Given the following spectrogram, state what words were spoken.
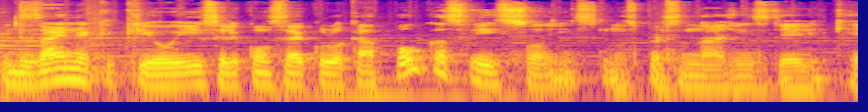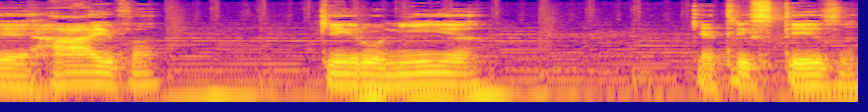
O designer que criou isso, ele consegue colocar poucas feições nos personagens dele, que é raiva, que é ironia, que é tristeza.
